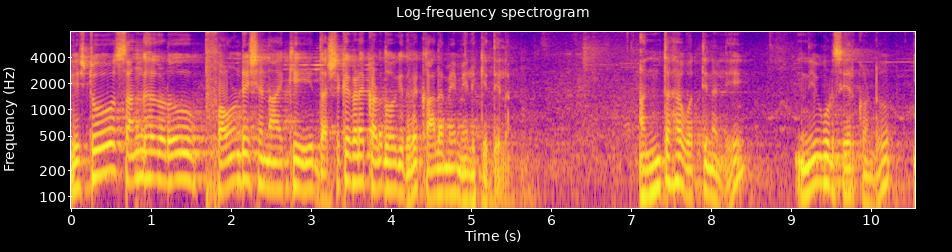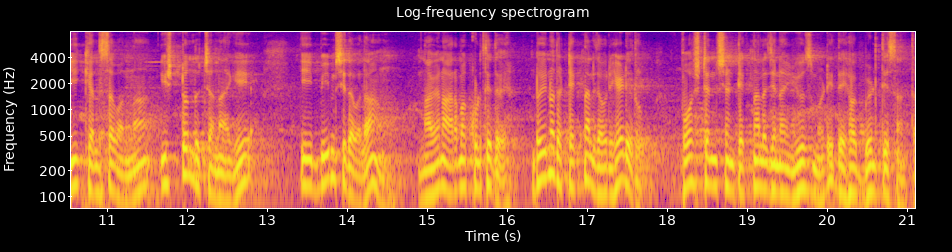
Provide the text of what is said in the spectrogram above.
ಎಷ್ಟೋ ಸಂಘಗಳು ಫೌಂಡೇಶನ್ ಹಾಕಿ ದಶಕಗಳೇ ಕಳೆದು ಹೋಗಿದ್ದಾವೆ, ಕಾಲಮೇ ಮೇಲಕ್ಕಿದ್ದಿಲ್ಲ. ಅಂತಹ ಹೊತ್ತಿನಲ್ಲಿ ನೀವುಗಳು ಸೇರಿಕೊಂಡು ಈ ಕೆಲಸವನ್ನು ಇಷ್ಟೊಂದು ಚೆನ್ನಾಗಿ ಈ ಬೀಮ್ಸ್ ಇದಾವಲ್ಲ ನಾವೇನೋ ಆರಾಮಾಗಿ do you know the technology ಅವ್ರು ಹೇಳಿದರು ಪೋಸ್ಟ್ ಟೆನ್ಷನ್ ಟೆಕ್ನಾಲಜಿನ ಯೂಸ್ ಮಾಡಿ ದೇ ಹ್ಯಾವ್ ಬಿಲ್ಟ್ ಅಂತ.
